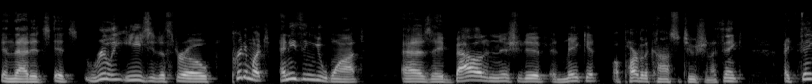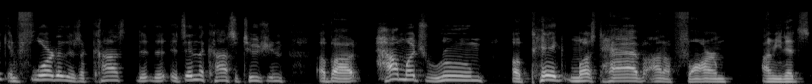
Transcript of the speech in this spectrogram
in that it's it's really easy to throw pretty much anything you want as a ballot initiative and make it a part of the Constitution. I think I think in Florida there's a const it's in the Constitution about how much room a pig must have on a farm. I mean, it's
